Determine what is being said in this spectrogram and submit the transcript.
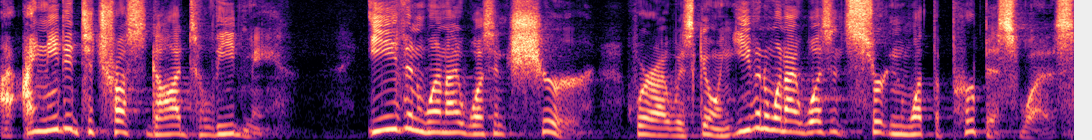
I needed to trust God to lead me, even when I wasn't sure where I was going, even when I wasn't certain what the purpose was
